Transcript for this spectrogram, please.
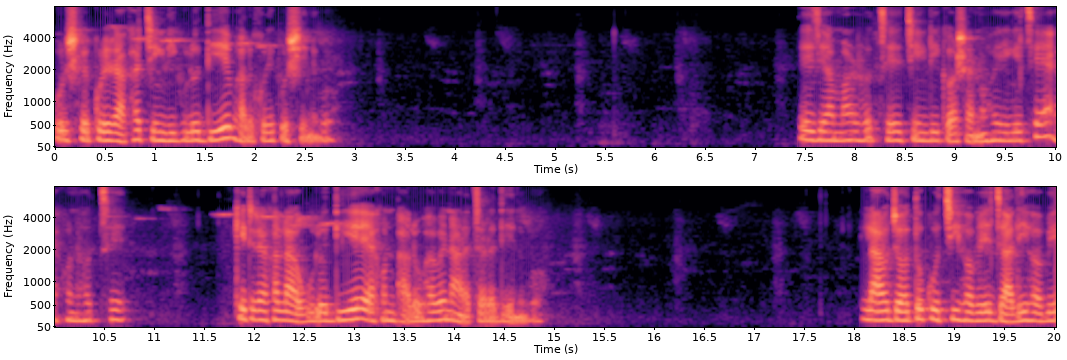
পরিষ্কার করে রাখা চিংড়িগুলো দিয়ে ভালো করে কষিয়ে নেব। এই যে আমার হচ্ছে চিংড়ি কষানো হয়ে গেছে, এখন হচ্ছে কেটে রাখা লাউগুলো দিয়ে এখন ভালোভাবে নাড়াচাড়া দিয়ে নেব। লাউ যত কচি হবে, জালি হবে,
